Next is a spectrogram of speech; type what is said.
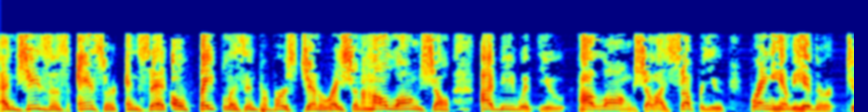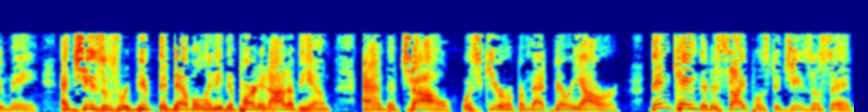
And Jesus answered and said, O faithless and perverse generation, how long shall I be with you? How long shall I suffer you? Bring him hither to me. And Jesus rebuked the devil and he departed out of him and the child was cured from that very hour. Then came the disciples to Jesus said,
